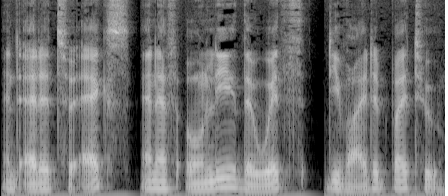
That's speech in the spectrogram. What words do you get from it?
and add it to x and have only the width divided by 2.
